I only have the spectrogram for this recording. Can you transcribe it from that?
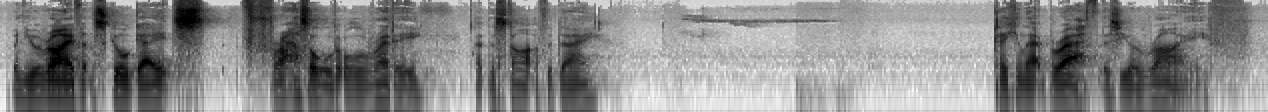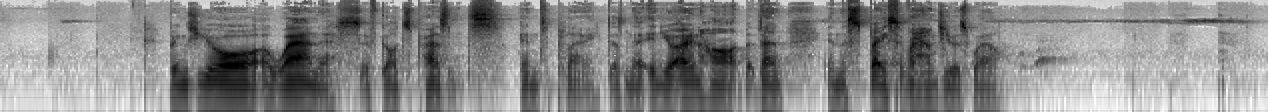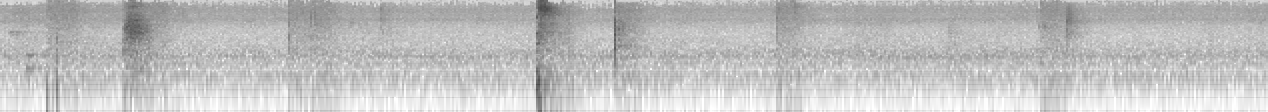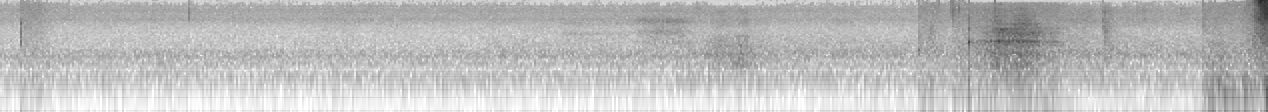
When you arrive at the school gates, frazzled already at the start of the day. Taking that breath as you arrive brings your awareness of God's presence into play, doesn't it? In your own heart, but then in the space around you as well.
